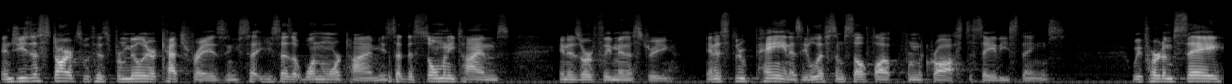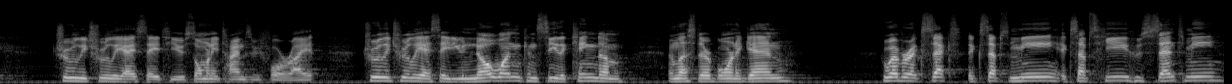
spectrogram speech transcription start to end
And Jesus starts with his familiar catchphrase, and he, sa- he says it one more time. He said this so many times in his earthly ministry. And it's through pain as he lifts himself up from the cross to say these things. We've heard him say, Truly, truly, I say to you, so many times before, right? Truly, truly, I say to you, no one can see the kingdom unless they're born again. Whoever accepts, accepts me accepts he who sent me.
